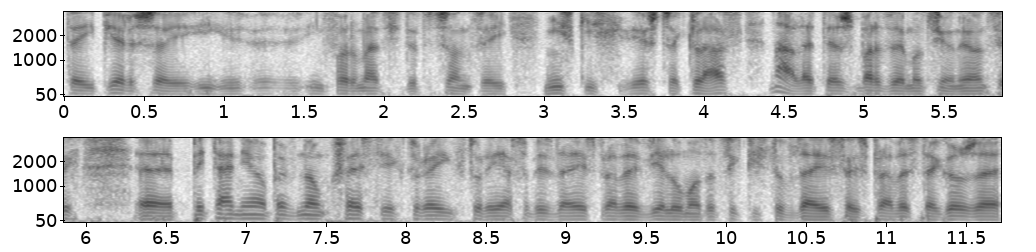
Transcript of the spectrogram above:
tej pierwszej i- informacji dotyczącej niskich jeszcze klas, no ale też bardzo emocjonujących, e, pytanie o pewną kwestię, której, której ja sobie zdaję sprawę, wielu motocyklistów zdaje sobie sprawę z tego, że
